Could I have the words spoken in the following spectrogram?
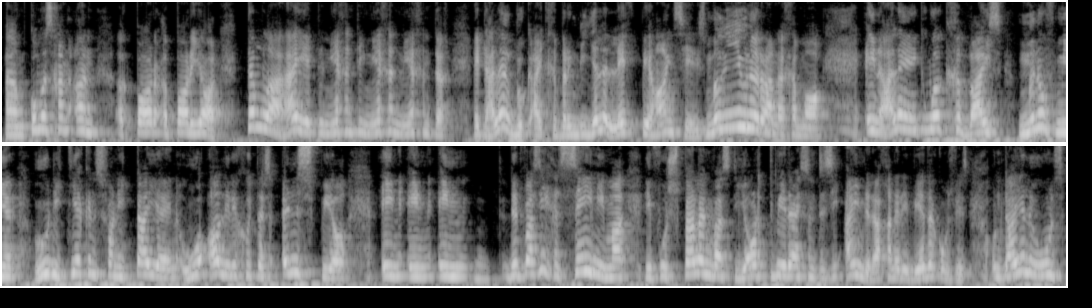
Um, kom ons gaan aan 'n paar 'n paar jaar. Tim LaHaye het in 1999 het hulle 'n boek uitgebring, die hele Left Behind series, miljoene rande gemaak en hulle het ook gewys min of meer hoe die tekens van die tye en hoe al hierdie goeters inspeel en en en dit was nie gesê nie, maar die voorspelling was die jaar 2000 is die einde, dan gaan dit die wederkoms wees. Onthou julle hoe ons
